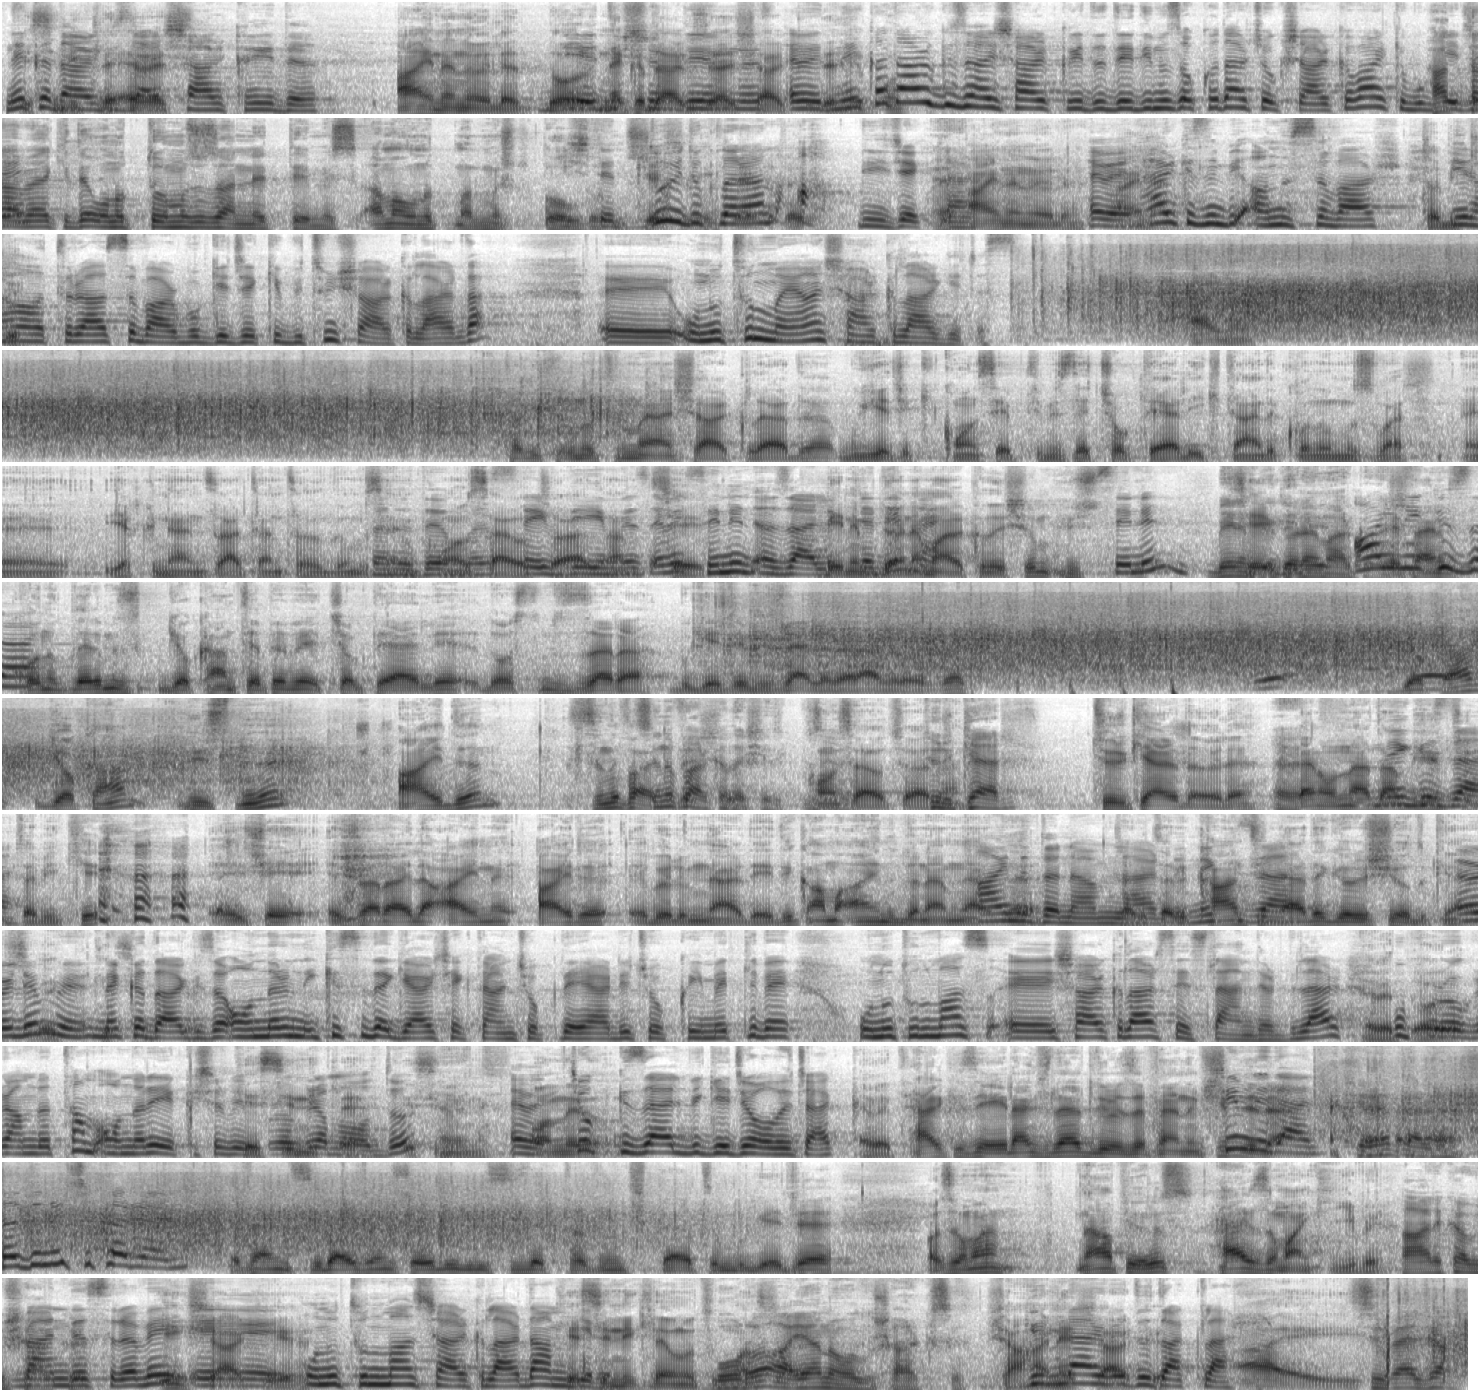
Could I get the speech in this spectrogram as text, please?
ne kadar Kesinlikle, güzel evet. şarkıydı Aynen öyle. Doğru. Ne kadar güzel şarkıydı. Evet ne kadar güzel şarkıydı dediğimiz o kadar çok şarkı var ki bu Hatta gece. belki de unuttuğumuzu zannettiğimiz ama unutmamış olduğumuz. İşte duydukları an tabii. ah diyecekler. Aynen öyle, Evet aynen. herkesin bir anısı var. Tabii bir ki. hatırası var bu geceki bütün şarkılarda. Ee, unutulmayan şarkılar gecesi. Aynen. Tabii ki unutulmayan şarkılarda bu geceki konseptimizde çok değerli iki tane de konuğumuz var. Ee, yakinen zaten tanıdığımız hem Tanıdığımız, konservatuvardan. sevdiğimiz. Evet, senin özellikle Benim değil dönem mi? arkadaşım Hüsnü. Senin? Benim de dönem arkadaşım. Ay ne Efendim, güzel. Konuklarımız Gökhan Tepe ve çok değerli dostumuz Zara bu gece bizlerle beraber olacak. Gökhan, Gökhan, Hüsnü, Aydın sınıf arkadaşı. Sınıf arkadaşıydık. biz. Konservatuvardan. Türker. Türker de öyle. Ben onlardan Ne büyüktüm güzel. tabii ki. ee, şey Zara ile aynı ayrı bölümlerdeydik ama aynı dönemlerde. Aynı dönemlerde, Tabii tabii ne kantinlerde görüşüyorduk yani. Öyle sürekli, mi? Ne kesinlikle. kadar güzel. Onların ikisi de gerçekten çok değerli, çok kıymetli ve unutulmaz e, şarkılar seslendirdiler. Evet, Bu doğru. programda tam onlara yakışır bir Kesinlikle, program oldu. kesinlikle. Evet, Onları- çok güzel bir gece olacak. Evet herkese eğlenceler diliyoruz efendim. Şimdiden tadını çıkarın. Efendim Sibel Hoca'nın söylediği gibi siz de tadını çıkartın bu gece. O zaman ne yapıyoruz? Her zamanki gibi. Harika bir şarkı. Bende sıra ve İlk şarkıyı. e, unutulmaz şarkılardan biri. Kesinlikle unutulmaz. Bora Ayanoğlu şarkısı. Şahane Güller ve şarkı. Dudaklar. Ay. Sibel Can.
